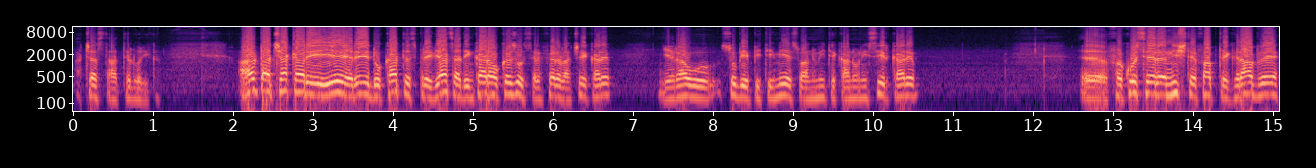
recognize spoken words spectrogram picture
aceasta telurică. Alta, cea care e reeducată spre viața din care au căzut, se referă la cei care erau sub epitimie sau anumite canonisiri, care făcuseră niște fapte grave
